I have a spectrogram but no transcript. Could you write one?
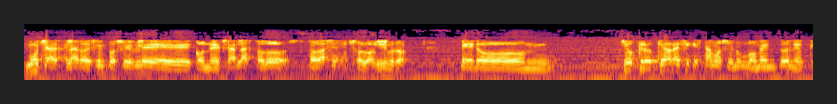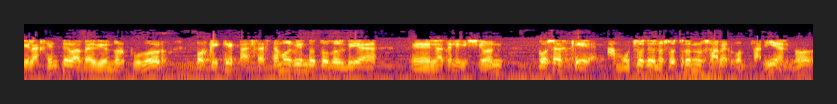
Muchas, claro, es imposible condensarlas todos, todas en un solo libro. Pero mm, yo creo que ahora sí que estamos en un momento en el que la gente va perdiendo el pudor. Porque ¿qué pasa? Estamos viendo todo el día en la televisión cosas que a muchos de nosotros nos avergonzarían, ¿no?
